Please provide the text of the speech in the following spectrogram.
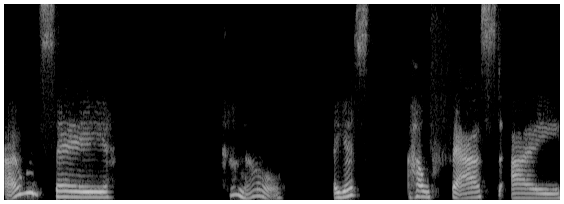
I would say i don't know. I guess how fast i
